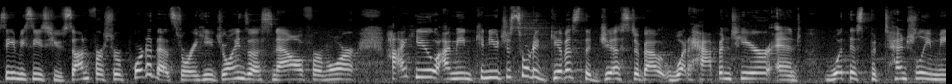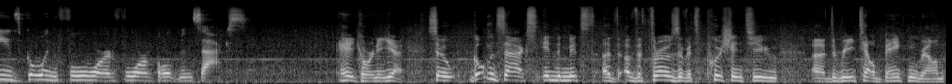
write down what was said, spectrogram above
CNBC's Hugh Son first reported that story. He joins us now for more. Hi, Hugh. I mean, can you just sort of give us the gist about what happened here and what this potentially means going forward for Goldman Sachs? Hey, Courtney. Yeah. So Goldman Sachs, in the midst of, of the throes of its push into uh, the retail banking realm,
